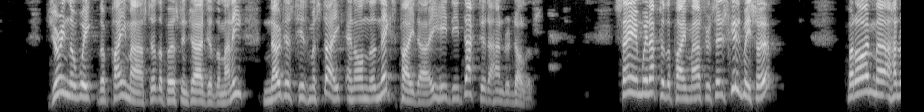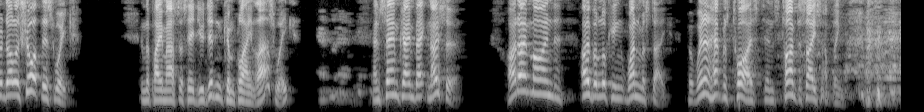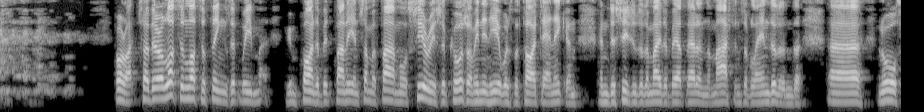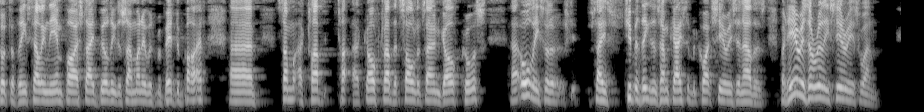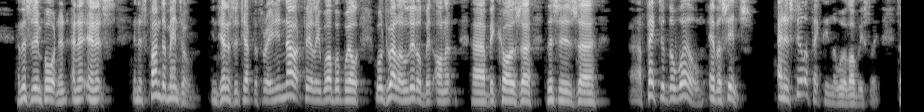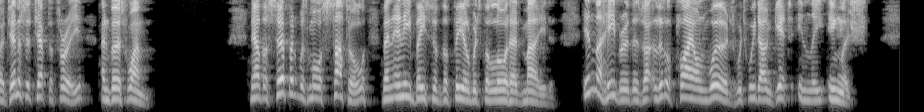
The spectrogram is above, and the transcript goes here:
During the week, the paymaster, the person in charge of the money, noticed his mistake, and on the next payday, he deducted $100. Sam went up to the paymaster and said, Excuse me, sir, but I'm uh, $100 short this week. And the paymaster said, You didn't complain last week. And Sam came back, No, sir. I don't mind overlooking one mistake, but when it happens twice, then it's time to say something. All right, so there are lots and lots of things that we can find a bit funny, and some are far more serious, of course. I mean, in here was the Titanic and, and decisions that are made about that, and the Martians have landed, and uh, and all sorts of things. Selling the Empire State Building to someone who was prepared to buy it. Uh, some a club, a golf club that sold its own golf course. Uh, all these sort of say stupid things in some cases, but quite serious in others. But here is a really serious one, and this is important, and, and it's and it's fundamental in Genesis chapter 3, and you know it fairly well, but we'll, we'll dwell a little bit on it uh, because uh, this has uh, affected the world ever since. And it's still affecting the world, obviously. So Genesis chapter 3 and verse 1. Now the serpent was more subtle than any beast of the field which the Lord had made. In the Hebrew, there's a little play on words which we don't get in the English.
